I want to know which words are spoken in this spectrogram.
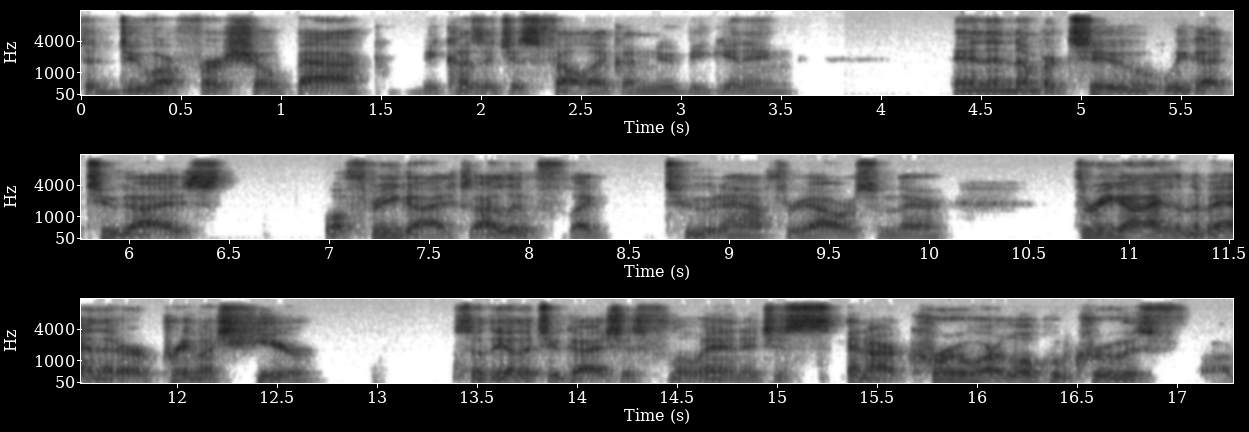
to do our first show back because it just felt like a new beginning. And then number two, we got two guys, well, three guys, because I live like two and a half, three hours from there. Three guys in the band that are pretty much here. So the other two guys just flew in. It just and our crew, our local crew, is uh,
